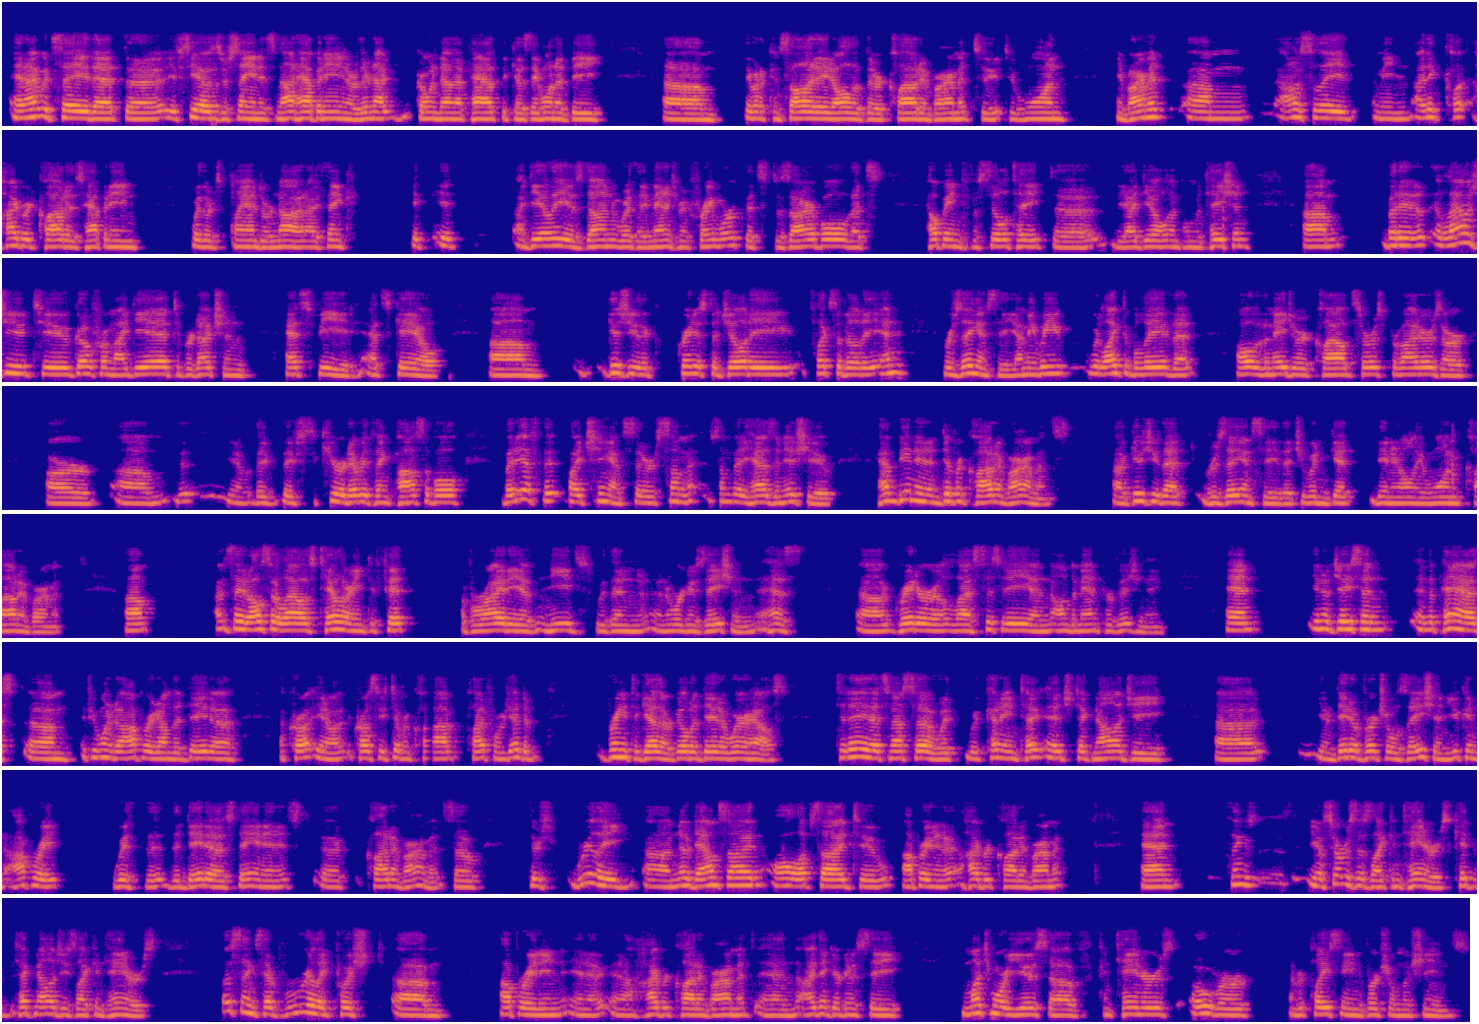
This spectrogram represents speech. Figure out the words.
And I would say that uh, if CIOs are saying it's not happening or they're not going down that path because they want to be, um, they want to consolidate all of their cloud environment to, to one environment. Um, honestly, I mean, I think cl hybrid cloud is happening whether it's planned or not. I think it, it ideally is done with a management framework that's desirable, that's helping to facilitate uh, the ideal implementation. Um, but it allows you to go from idea to production at speed, at scale, um, gives you the greatest agility, flexibility, and resiliency. I mean, we would like to believe that all of the major cloud service providers are, are um, you know they've they've secured everything possible. But if the, by chance there's some somebody has an issue, have been in different cloud environments uh, gives you that resiliency that you wouldn't get being in only one cloud environment. Um, I would say it also allows tailoring to fit a variety of needs within an organization. Has uh, greater elasticity and on-demand provisioning. And you know, Jason, in the past, um, if you wanted to operate on the data across, you know, across these different cloud platforms. You had to bring it together, build a data warehouse. Today, that's not so. With with cutting te edge technology, uh, you know, data virtualization, you can operate with the, the data staying in its uh, cloud environment. So there's really uh, no downside, all upside to operating in a hybrid cloud environment. And things, you know, services like containers, technologies like containers, those things have really pushed um, operating in a, in a hybrid cloud environment. And I think you're going to see much more use of containers over and replacing virtual machines.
